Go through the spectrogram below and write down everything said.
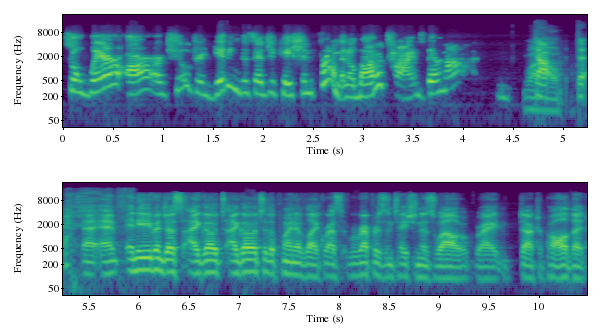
So where are our children getting this education from? And a lot of times they're not. Wow. and, and, even just I go I go to the point of like res- representation as well, right, Dr. Paul? That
